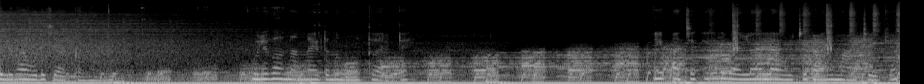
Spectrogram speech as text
ഉലുവ കൂടി ചേർക്കുന്നുണ്ട്. ഉലുവ നന്നായിട്ടൊന്ന് മൂത്ത് വരട്ടെ. ഈ പച്ചക്കറി വെള്ളമെല്ലാം ഒഴിച്ച് കളഞ്ഞ് മാറ്റി വയ്ക്കാം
